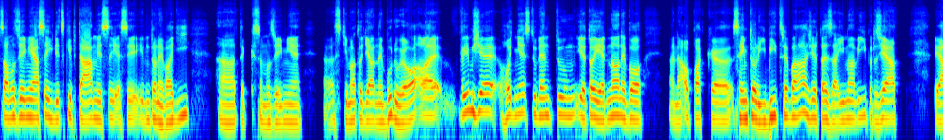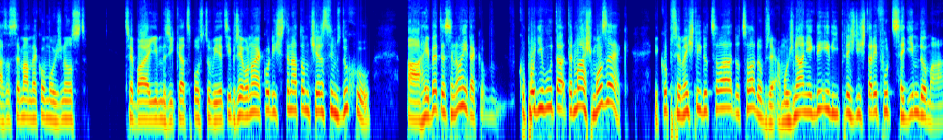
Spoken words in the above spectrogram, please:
samozřejmě já se jich vždycky ptám, jestli, jestli jim to nevadí, a tak samozřejmě eh, s těma to dělat nebudu, jo, ale vím, že hodně studentům je to jedno, nebo naopak eh, se jim to líbí třeba, že to je zajímavý, protože já, já zase mám jako možnost třeba jim říkat spoustu věcí, protože ono jako když jste na tom čerstvém vzduchu a hejbete se nohy, tak ku podivu ta, ten váš mozek jako přemýšlí docela, docela dobře a možná někdy i líp, než když tady furt sedím doma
